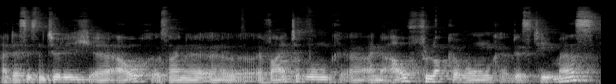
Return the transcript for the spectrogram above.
Äh, das ist natürlich äh, auch so eine äh, Erweiterung, eine Auflockerung des Themas.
